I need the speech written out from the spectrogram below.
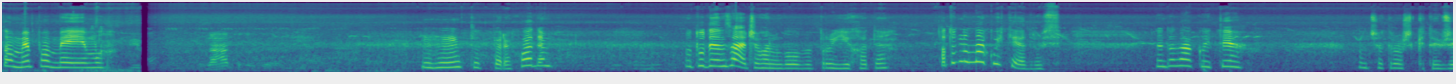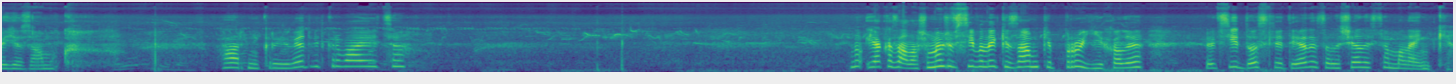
то ми помиємо. Загадку зробили. Угу, тут переходимо. Ну туди я не знаю, чого не було би проїхати. Та тут недалеко йти, друзі. Недалеко йти. Вон ще трошки, то й вже є замок. Гарний краєвид відкривається. Ну, я казала, що ми вже всі великі замки проїхали, всі дослідили, залишилися маленькі.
